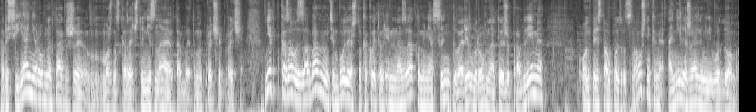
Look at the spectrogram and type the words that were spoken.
россияне ровно так же, можно сказать, что не знают об этом и прочее, прочее. Мне это показалось забавным, тем более, что какое-то время назад у меня сын говорил ровно о той же проблеме. Он перестал пользоваться наушниками, они лежали у него дома.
